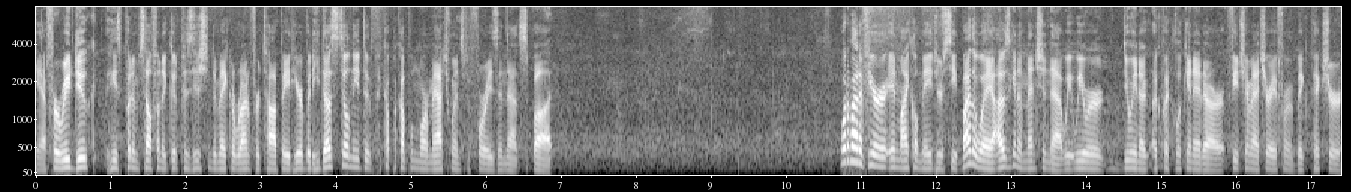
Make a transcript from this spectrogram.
Yeah, for Reed Duke, he's put himself in a good position to make a run for top eight here, but he does still need to pick up a couple more match wins before he's in that spot. What about if you're in Michael Major's seat? By the way, I was going to mention that. We, we were doing a, a quick look in at our feature match area from a big picture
